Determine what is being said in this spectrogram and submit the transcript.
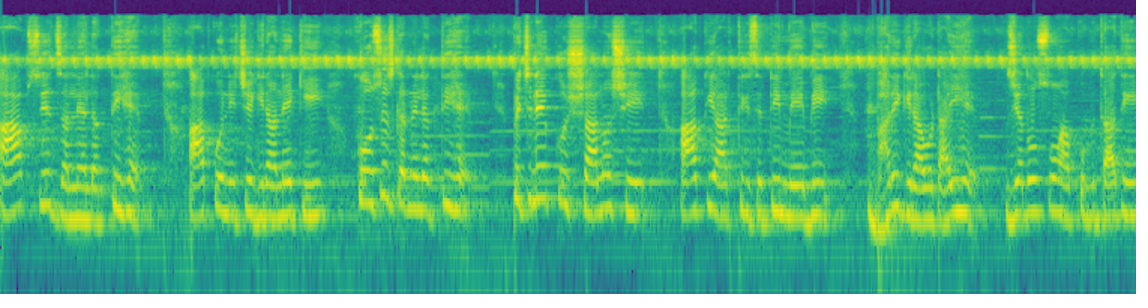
आपसे जलने लगती है? आपको नीचे गिराने की कोशिश करने लगती है। पिछले कुछ सालों से आपकी आर्थिक स्थिति में भी भारी गिरावट आई है। जी हाँ दोस्तों, आपको बता दें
